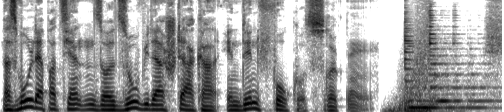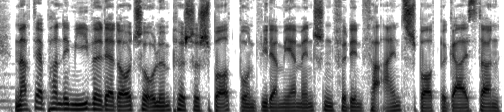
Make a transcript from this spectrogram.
Das Wohl der Patienten soll so wieder stärker in den Fokus rücken. Nach der Pandemie will der Deutsche Olympische Sportbund wieder mehr Menschen für den Vereinssport begeistern,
